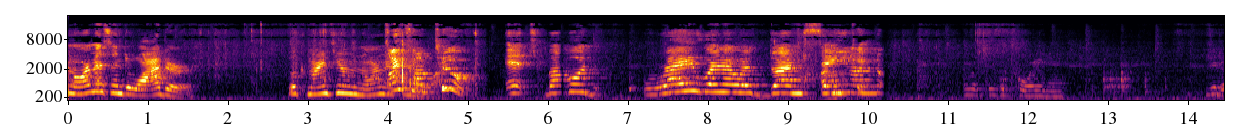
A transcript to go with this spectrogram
enormous in the water. Look, mine's enormous Mine in the sunk water. too. It bubbled right when it was done I mean, sinking. I'm not- Look, there's a toy in it. Is it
